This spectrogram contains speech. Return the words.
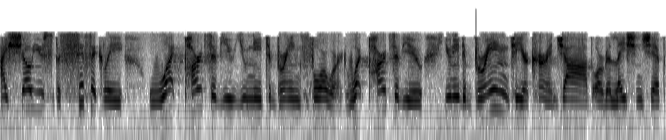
I show you specifically what parts of you you need to bring forward, what parts of you you need to bring to your current job or relationship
